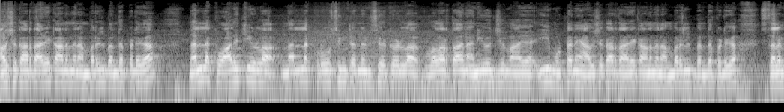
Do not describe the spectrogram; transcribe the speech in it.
ആവശ്യക്കാർ താഴെ കാണുന്ന നമ്പറിൽ ബന്ധപ്പെടുക. നല്ല ക്വാളിറ്റിയുള്ള നല്ല ക്രോസിംഗ് ടെൻഡൻസിയൊക്കെയുള്ള വളർത്താൻ അനുയോജ്യമായ ഈ മുട്ടനെ ആവശ്യക്കാർ താഴെ കാണുന്ന നമ്പറിൽ ബന്ധപ്പെടുക. സ്ഥലം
